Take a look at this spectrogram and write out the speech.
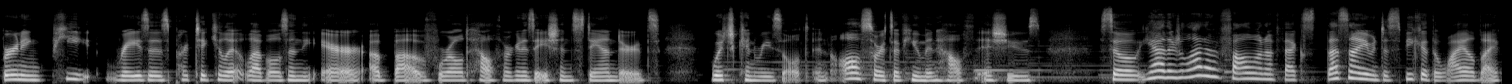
burning peat raises particulate levels in the air above World Health Organization standards, which can result in all sorts of human health issues. So, yeah, there's a lot of follow on effects. That's not even to speak of the wildlife,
